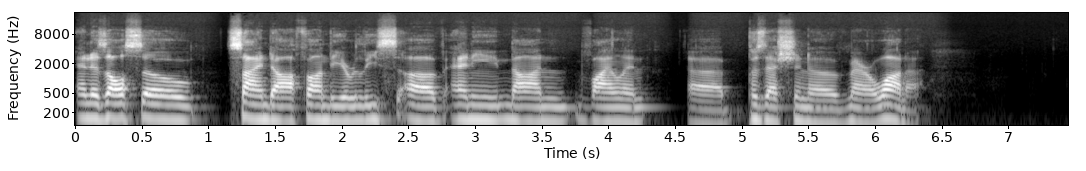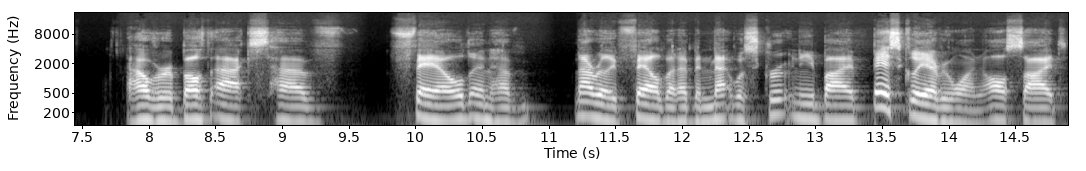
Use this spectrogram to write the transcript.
and has also signed off on the release of any non-violent uh, possession of marijuana. However, both acts have failed and have not really failed, but have been met with scrutiny by basically everyone, all sides.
